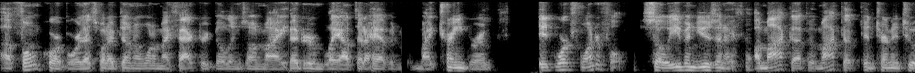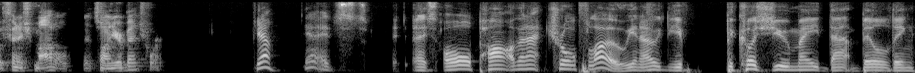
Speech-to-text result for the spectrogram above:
a foam core board. That's what I've done on one of my factory buildings on my bedroom layout that I have in my train room. It works wonderful. So even using a, a mock-up, a mock-up can turn into a finished model that's on your benchwork. Yeah, yeah, it's it's all part of the natural flow. You know, you because you made that building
